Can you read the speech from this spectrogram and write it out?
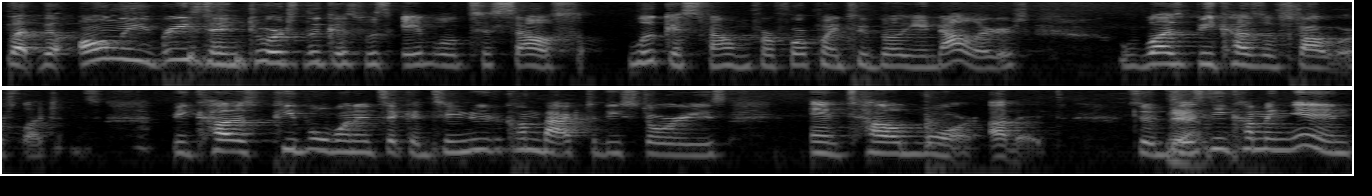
But the only reason George Lucas was able to sell Lucasfilm for 4.2 billion dollars was because of Star Wars Legends. Because people wanted to continue to come back to these stories and tell more of it. So Yeah. Disney coming in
